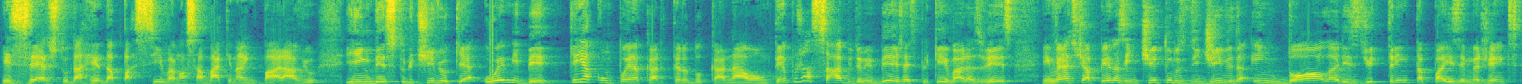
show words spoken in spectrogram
exército da renda passiva, nossa máquina imparável e indestrutível, que é o MB. Quem acompanha a carteira do canal há um tempo já sabe do MB, já expliquei várias vezes. Investe apenas em títulos de dívida em dólares de 30 países emergentes,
